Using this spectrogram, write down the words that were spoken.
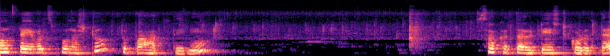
ಒಂದು ಟೇಬಲ್ ಸ್ಪೂನಷ್ಟು ತುಪ್ಪ ಹಾಕ್ತೀನಿ. ಸಖತ್ತಾಗಿ ಟೇಸ್ಟ್ ಕೊಡುತ್ತೆ.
